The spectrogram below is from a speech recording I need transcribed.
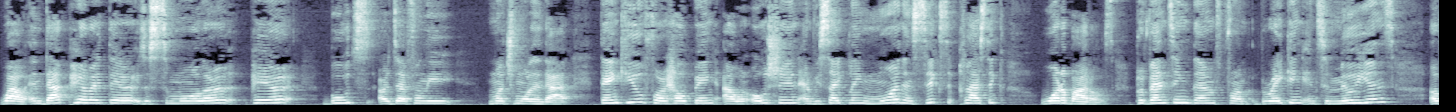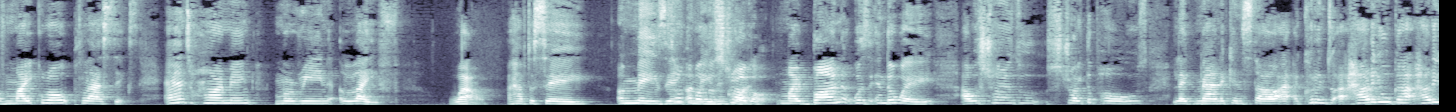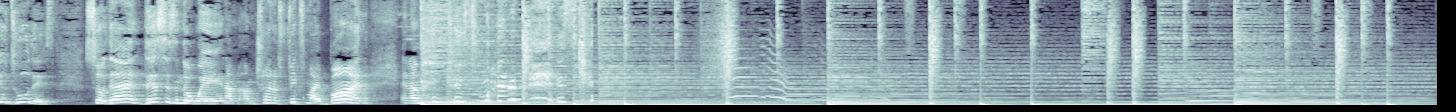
Wow, and that pair right there is a smaller pair. Boots are definitely much more than that. Thank you for helping our ocean and recycling more than six plastic water bottles, preventing them from breaking into millions of microplastics and harming marine life. Wow, I have to say, amazing, Talk amazing about the struggle. My bun was in the way. I was trying to strike the pose like mannequin style. I, I couldn't. Do, how do you got? How do you do this? So then this is in the way, and I'm, I'm trying to fix my bun, and I'm like, this one is.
